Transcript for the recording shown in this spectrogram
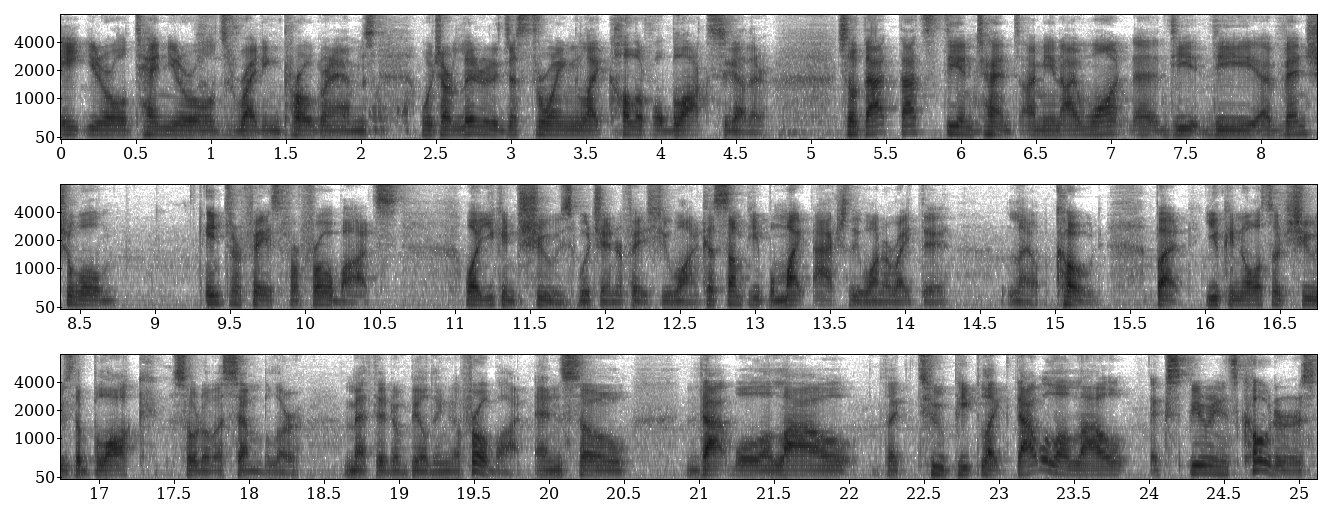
eight year old, 10 year olds writing programs, which are literally just throwing like colorful blocks together. So that that's the intent. I mean, I want uh, the the eventual interface for Frobots. Well, you can choose which interface you want because some people might actually want to write the code, but you can also choose the block sort of assembler method of building a Frobot, and so that will allow like two people like that will allow experienced coders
